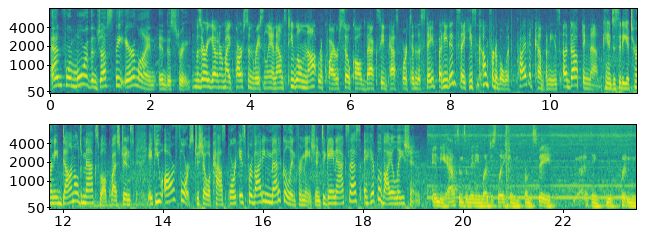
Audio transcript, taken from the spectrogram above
and for more than just the airline industry. Missouri Governor Mike Parson recently announced he will not require so called vaccine passports in the state, but he did say he's comfortable with private companies adopting them. Kansas City Attorney Donald Maxwell questions if you are forced to show a passport, is providing medical information to gain access a HIPAA violation? in the absence of any legislation from the state, I think you're putting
